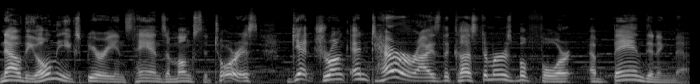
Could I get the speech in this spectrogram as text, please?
now the only experienced hands amongst the tourists, get drunk and terrorize the customers before abandoning them.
